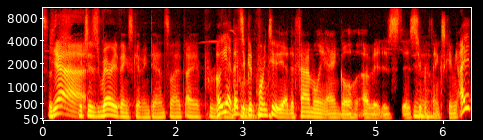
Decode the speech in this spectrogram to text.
So- Yeah. which is very Thanksgiving, Dan. So I, I approve. Oh yeah, I that's a good point too. Yeah, the family angle of it is, is super Yeah. Thanksgiving. I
